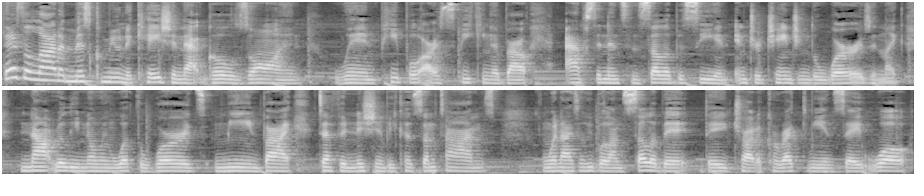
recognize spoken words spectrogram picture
there's a lot of miscommunication that goes on when people are speaking about abstinence and celibacy and interchanging the words and like not really knowing what the words mean by definition because sometimes when I tell people I'm celibate, they try to correct me and say, well,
